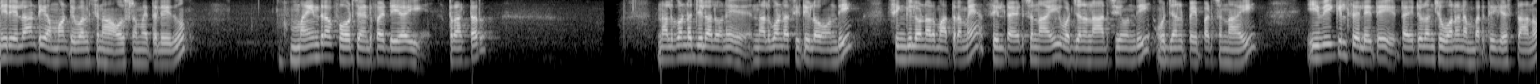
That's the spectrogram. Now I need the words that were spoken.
మీరు ఎలాంటి అమౌంట్ ఇవ్వాల్సిన అవసరం అయితే లేదు. Mahindra four seventy five DI tractor Nalgonda జిల్లాలోని నల్గొండ సిటీలో ఉంది. సింగిల్ ఓనర్ మాత్రమే సిల్ టైర్స్ ఉన్నాయి ఒరిజినల్ ఆర్సీ ఉంది ఒరిజినల్ పేపర్స్ ఉన్నాయి. ఈ వెహికల్ సేల్ అయితే టైటిల్ నుంచి ఓనర్ నెంబర్ తీసేస్తాను.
